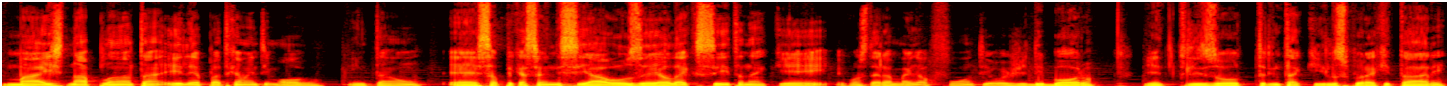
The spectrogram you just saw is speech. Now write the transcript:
mas na planta ele é praticamente imóvel. Então, essa aplicação inicial eu usei a Olexita, né, que eu considero a melhor fonte hoje de boro. A gente utilizou 30 quilos por hectare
